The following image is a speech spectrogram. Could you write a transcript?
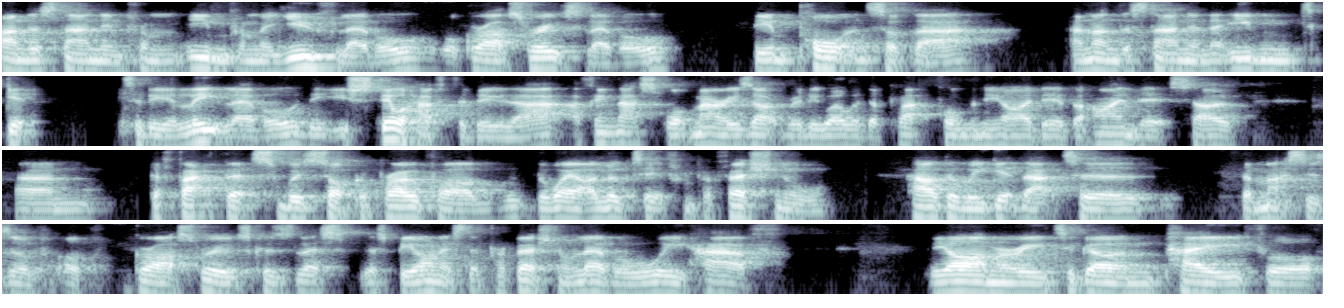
understanding from even from a youth level or grassroots level, the importance of that and understanding that even to get to the elite level, that you still have to do that. I think that's what marries up really well with the platform and the idea behind it. So um, the fact that with Soccer Profile, the way I looked at it from professional, how do we get that to the masses of, of grassroots? Because let's let's be honest, at professional level, we have the armory to go and pay for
